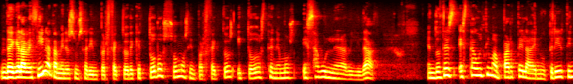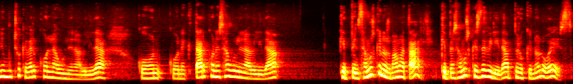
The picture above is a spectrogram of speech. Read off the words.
de que la vecina también es un ser imperfecto, de que todos somos imperfectos y todos tenemos esa vulnerabilidad. Entonces, esta última parte, la de nutrir, tiene mucho que ver con la vulnerabilidad, con conectar con esa vulnerabilidad que pensamos que nos va a matar, que pensamos que es debilidad, pero que no lo es.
